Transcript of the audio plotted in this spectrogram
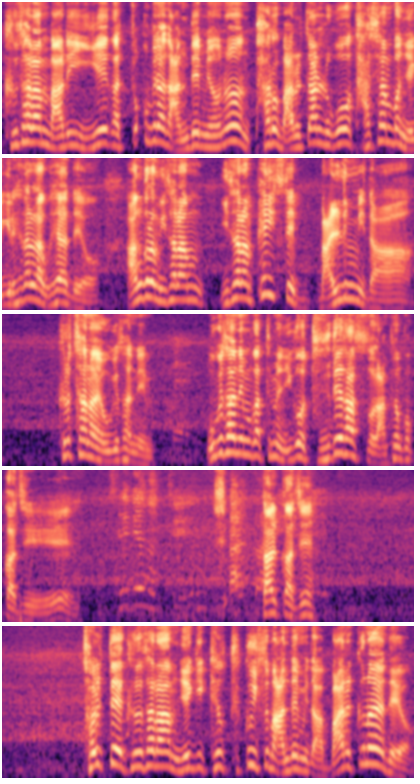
그 사람 말이 이해가 조금이라도 안 되면은 바로 말을 자르고 다시 한번 얘기를 해달라고 해야 돼요. 안 그럼 이 사람 이 사람 페이스에 말립니다. 그렇잖아요, 오 교사님. 네. 오 교사님 같으면 이거 두 대 샀어 남편 거까지. 세 대 샀지. 시- 딸까지. 딸까지? 절대 그 사람 얘기 계속 듣고 있으면 안 됩니다. 말을 끊어야 돼요.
